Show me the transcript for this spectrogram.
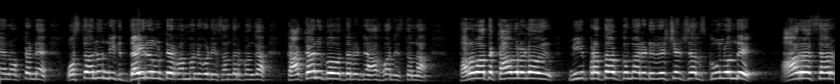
నేను ఒక్కడనే వస్తాను నీకు ధైర్యం ఉంటే రమ్మని కూడా ఈ సందర్భంగా కాకాని గోవర్ధన్ ఆహ్వానిస్తున్నా. తర్వాత కావలలో మీ ప్రతాప్ కుమార్ రెడ్డి రెసిడెన్షియల్ స్కూల్ ఉంది ఆర్ఎస్ఆర్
